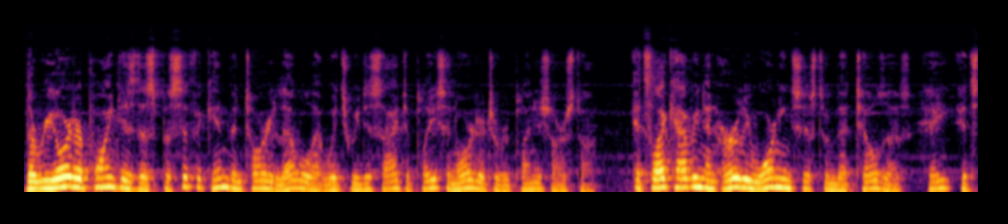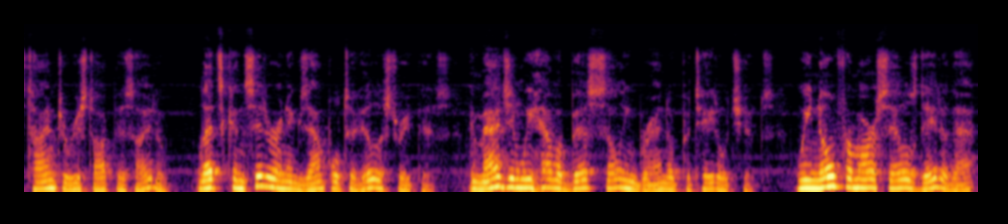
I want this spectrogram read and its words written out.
The reorder point is the specific inventory level at which we decide to place an order to replenish our stock. It's like having an early warning system that tells us, hey, it's time to restock this item. Let's consider an example to illustrate this. Imagine we have a best selling brand of potato chips. We know from our sales data that,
